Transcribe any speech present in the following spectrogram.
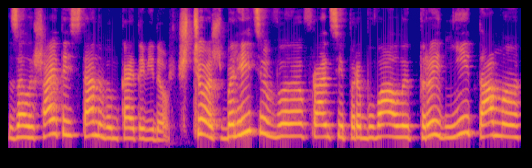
залишайтесь та не вимикайте відео. Що ж, бельгійці в Франції перебували три дні. Там е,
